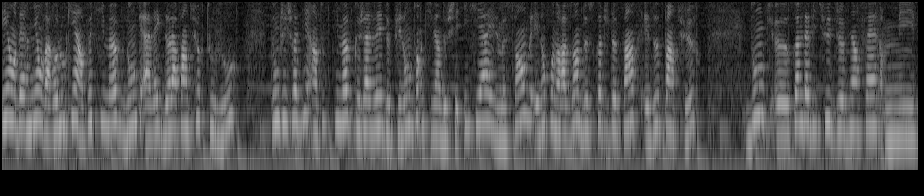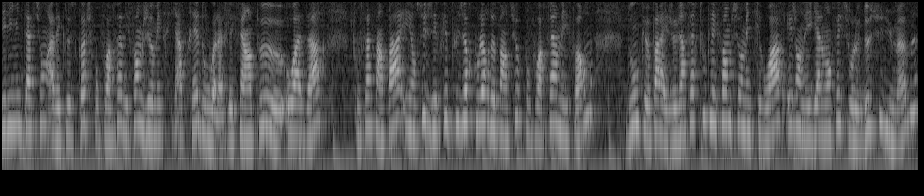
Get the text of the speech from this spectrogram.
Et en dernier, on va relooker un petit meuble donc avec de la peinture toujours. Donc j'ai choisi un tout petit meuble que j'avais depuis longtemps qui vient de chez Ikea il me semble. Et donc on aura besoin de scotch de peintre et de peinture. Donc euh, comme d'habitude je viens faire mes délimitations avec le scotch pour pouvoir faire des formes géométriques après. Donc voilà je l'ai fait un peu euh, au hasard. Je trouve ça sympa. Et ensuite j'ai pris plusieurs couleurs de peinture pour pouvoir faire mes formes. Donc euh, pareil, je viens faire toutes les formes sur mes tiroirs et j'en ai également fait sur le dessus du meuble.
